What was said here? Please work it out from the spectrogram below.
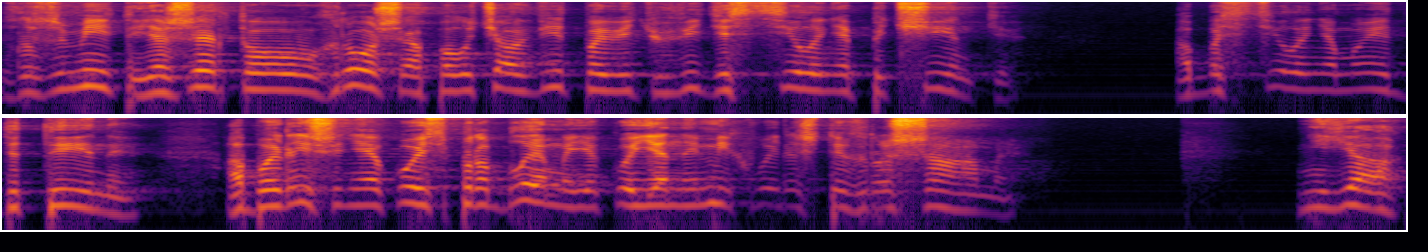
Зрозумійте, я жертвував гроші, а отримав відповідь у віді зцілення печінки, або зцілення моєї дитини, або рішення якоїсь проблеми, якої я не міг вирішити грошами. Ніяк.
